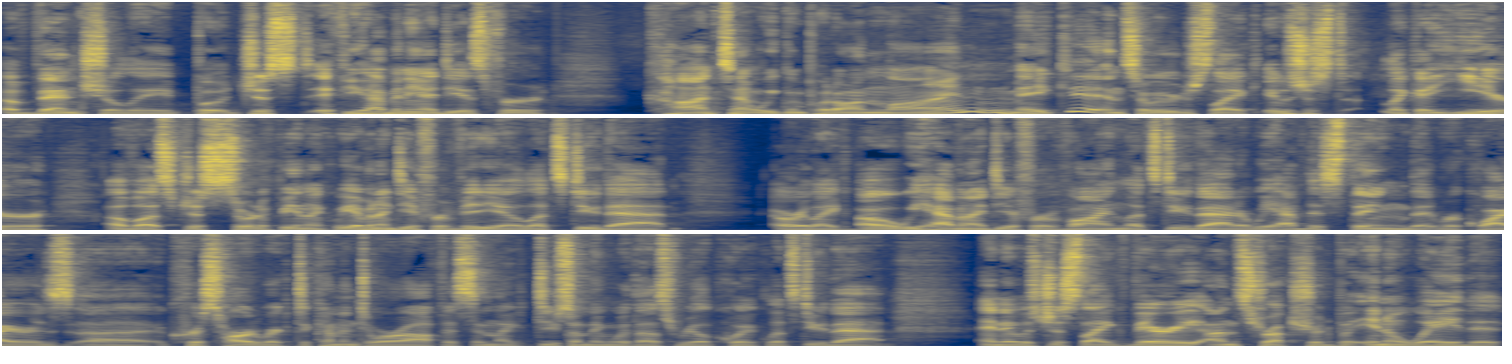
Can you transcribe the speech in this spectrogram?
eventually, but just if you have any ideas for content we can put online, make it. And so we were just like, it was just like a year of us just sort of being like, we have an idea for a video, let's do that. Or like, oh, we have an idea for a vine, let's do that. Or we have this thing that requires uh, Chris Hardwick to come into our office and like do something with us real quick, let's do that. And it was just like very unstructured, but in a way that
